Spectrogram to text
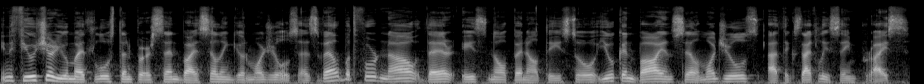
In future you might lose 10% by selling your modules as well, but for now there is no penalty, so you can buy and sell modules at exactly same price.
